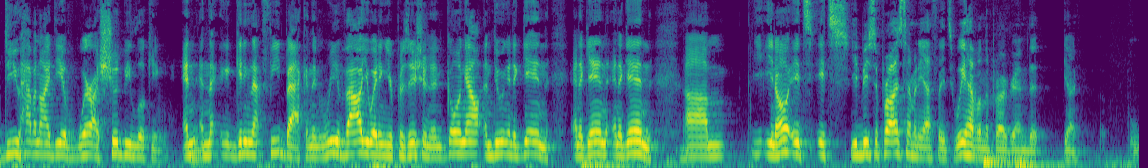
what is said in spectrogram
do you have an idea of where I should be looking, and and that, getting that feedback, and then reevaluating your position, and going out and doing it again and again and again. Um, you know, it's it's You'd be surprised how many athletes we have on the program that you know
